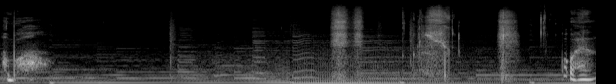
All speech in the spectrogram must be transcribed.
好不好？晚安。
